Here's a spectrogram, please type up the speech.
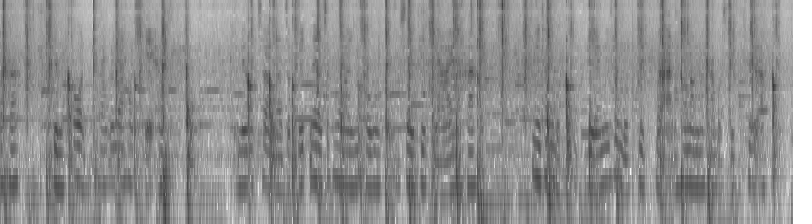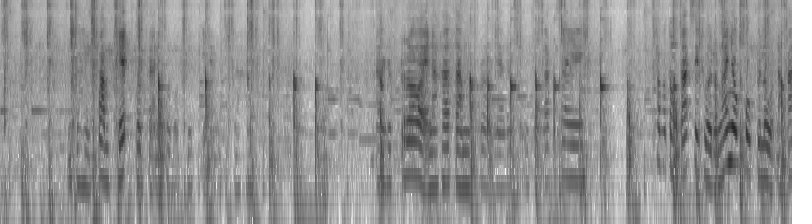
นะคะเข้มข้นนะคะเวลาเขาแกงเป็นรสชาติอาจจะเผ็ดเนี่ยสักหน่อยอยู่เขาใส่พริกหลายนะคะ มีทั้งหมดพริกแดงมีทั้งหมดพริกหวานเท่านั้นนะคะบดพริกเขือมันจะให้ความเผ็ดกว่ากันกับบดพริกแดงนะคะอะเรียบร้อยนะคะตามเรียบร้อยแล้วเดี๋ยวผมจะตักใส่ข้าวปตองตักใส่ถ้วตรงนั้นยกโคกไปโหลดนะคะ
